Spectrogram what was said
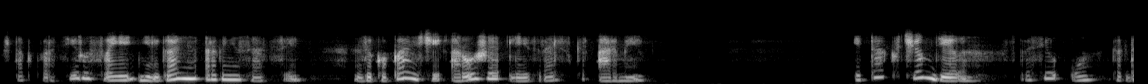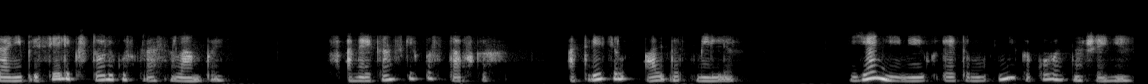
в штаб-квартиру своей нелегальной организации, закупающей оружие для израильской армии. "Итак, в чем дело?" спросил он, когда они присели к столику с красной лампой американских поставках, ответил Альберт Миллер. Я не имею к этому никакого отношения.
